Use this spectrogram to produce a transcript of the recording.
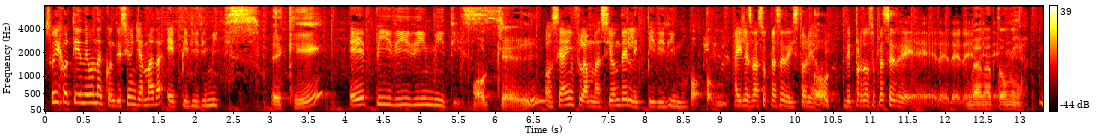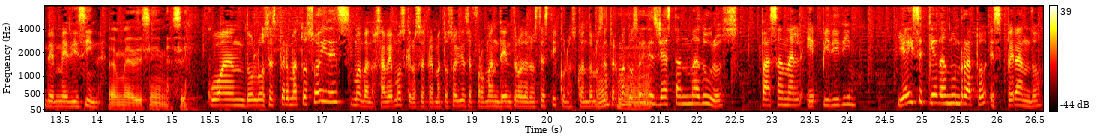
Su hijo tiene una condición llamada epididimitis. ¿Eh, ¿Qué? Epididimitis. Ok. O sea, inflamación del epididimo. Oh, oh. Ahí les va su clase de historia. Oh. De- perdón, su clase de, de, de- de- De anatomía, de medicina. de medicina, sí. Cuando los espermatozoides, bueno, sabemos que los espermatozoides se forman dentro de los testículos. Cuando los espermatozoides ya están maduros, pasan al epididimo. Y ahí se quedan un rato esperando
